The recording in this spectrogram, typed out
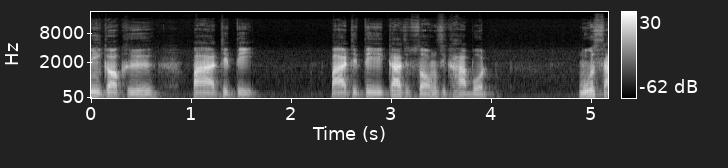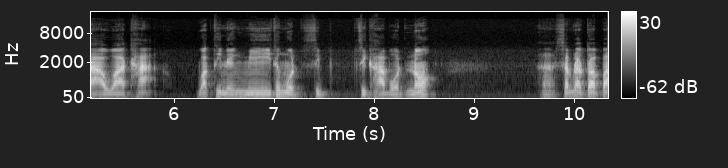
นี่ก็คือ ปาจิติ ปาจิตี92 สิกขาบท มุสาวาทะวรรคที่หนึ่งมีทั้งหมด 10 สิกขาบทเนาะสำหรับต่อไป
